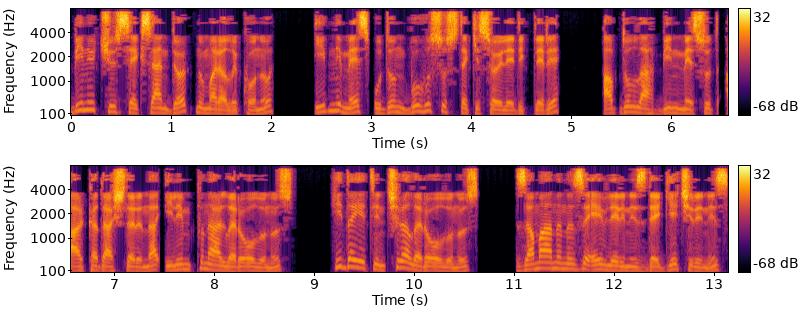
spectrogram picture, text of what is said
1384 numaralı konu, İbni Mesud'un bu husustaki söyledikleri, Abdullah bin Mesud, arkadaşlarına, ilim pınarları olunuz, hidayetin çıraları olunuz, zamanınızı evlerinizde geçiriniz,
